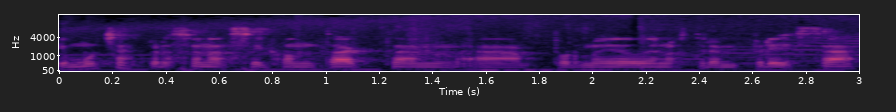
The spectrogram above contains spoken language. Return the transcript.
muchas personas se contactan ah, por medio de nuestra empresa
